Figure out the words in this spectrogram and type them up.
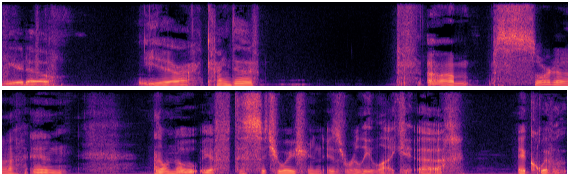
weirdo. Yeah, kind of. Um, sort of, and I don't know if this situation is really like uh, equiv-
